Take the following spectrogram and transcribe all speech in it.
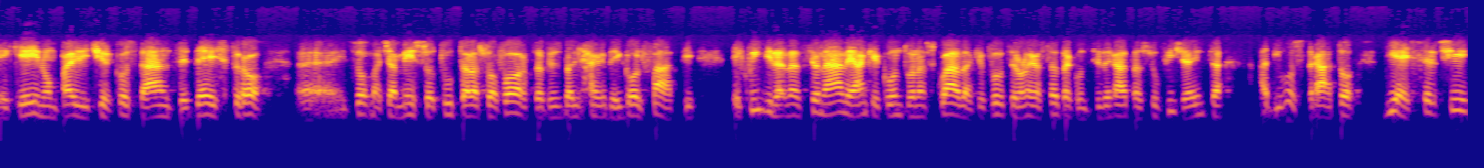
e che in un paio di circostanze destro eh, insomma, ci ha messo tutta la sua forza per sbagliare dei gol fatti. E quindi la nazionale anche contro una squadra che forse non era stata considerata a sufficienza ha dimostrato di esserci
